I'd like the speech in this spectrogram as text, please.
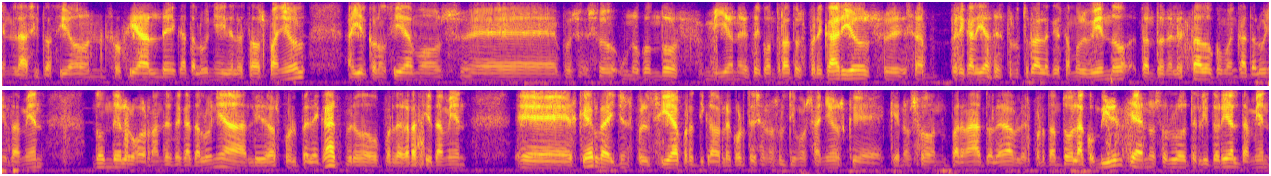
en la situación social de Cataluña y del Estado español. Ayer conocíamos, eh, pues eso, 1,2 millones de contratos precarios, esa precariedad estructural que estamos viviendo, tanto en el Estado como en Cataluña también, donde los gobernantes de Cataluña, liderados por el PDCAT, pero por desgracia también eh, Esquerra y Junts pel sí ha practicado recortes en los últimos años que, que, no son para nada tolerables. Por tanto, la convivencia, no solo territorial, también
